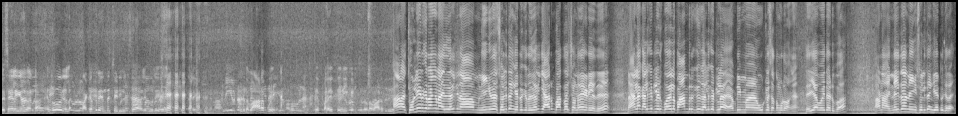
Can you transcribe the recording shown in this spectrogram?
விச இலைகள் வேண்டாம் ஏதோ ஒரு இலை பக்கத்துல எந்த செடி நிற்குதோ அதுலேருந்து ஒரு இலை தடவி விட்டீங்கன்னா இந்த வாடை. இந்த பழைய தேனி கடிச்சதோட வாடை போயிடும் ஆனால் சொல்லியிருக்கிறாங்க நான் இது வரைக்கும் நான் நான் நீங்கள் தான் சொல்லி தான் கேட்டிருக்கிறது. வரைக்கும் யாரும் பார்த்தா சொன்னதே கிடையாது. நான்லாம் கல்கட்டில் எடுக்க போயில பாம்பு இருக்குது கல்கட்டில். அப்படின்னு வீட்டில் சத்தம் போடுவாங்க? தெரியா போய் தான் எடுப்பா. ஆனால் இன்னைக்கு தான் நீங்கள் சொல்லி தான் கேட்டிருக்கிறேன்.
